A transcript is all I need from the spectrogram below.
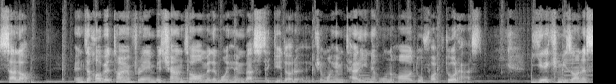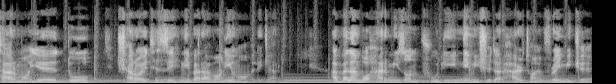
سلام. انتخاب time frame به چند تا عامل مهم بستگی داره که مهمترین اونها دو فاکتور هست. یک میزان سرمایه. دو شرایط ذهنی و روانی معامله گر اولا با هر میزان پولی نمیشه در هر time frame ی که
